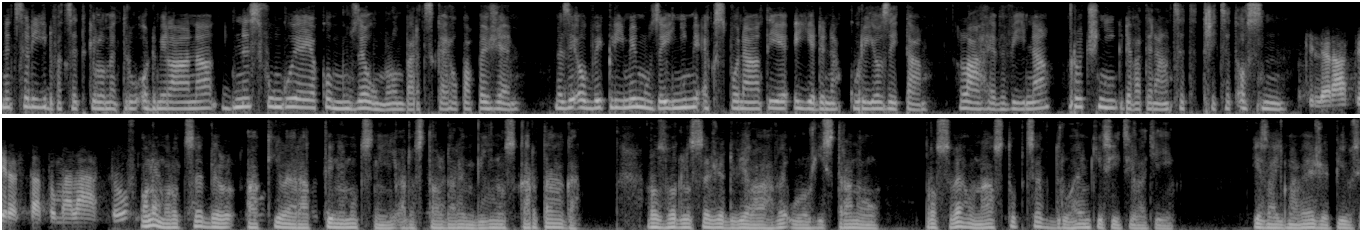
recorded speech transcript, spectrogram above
necelých 20 kilometrů od Milána, dnes funguje jako muzeum lombardského papeže. Mezi obvyklými muzejními exponáty je i jedna kuriozita. Láhev vína, ročník 1938. V onom roce byl Achille Ratti nemocný a dostal darem víno z Kartága. Rozhodl se, že dvě láhve uloží stranou pro svého nástupce v druhém tisíciletí. Je zajímavé, že Pius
